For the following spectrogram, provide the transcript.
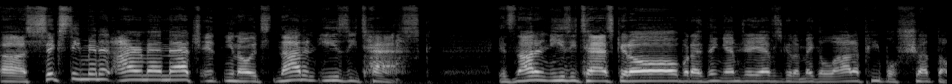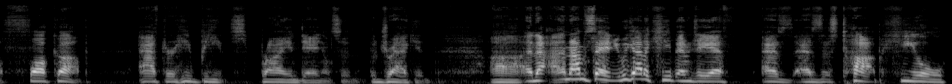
Uh, 60 minute Ironman match. It you know it's not an easy task. It's not an easy task at all. But I think MJF is gonna make a lot of people shut the fuck up after he beats Bryan Danielson, the Dragon. Uh, and and I'm saying we got to keep MJF as as this top heel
